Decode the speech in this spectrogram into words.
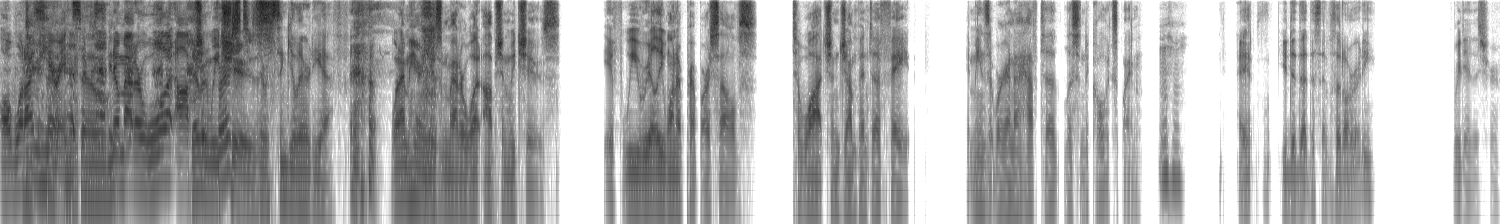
Uh, what I'm So- hearing, so- no matter what option were- we first, choose, There was Singularity F. what I'm hearing is no matter what option we choose, if we really want to prep ourselves to watch and jump into Fate, it means that we're gonna have to listen to Cole explain. hmm hey, you did that this episode already. We did this year.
